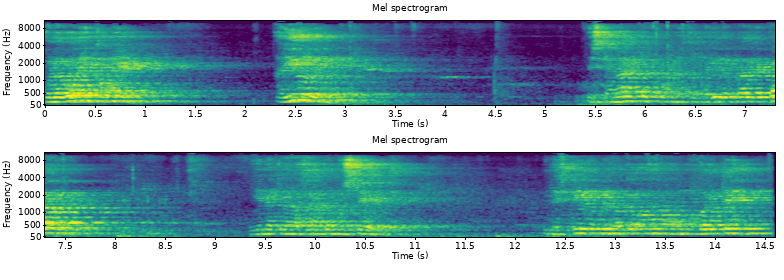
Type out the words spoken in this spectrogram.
Colabora com ele. Padre Pablo. Viene a trabajar con ustedes. Y les pido que lo acojan con un fuerte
